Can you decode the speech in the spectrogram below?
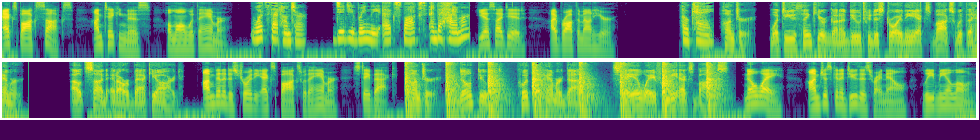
Xbox sucks. I'm taking this, along with the hammer. What's that, Hunter? Did you bring the Xbox and a hammer? Yes, I did. I brought them out here. Okay. Hunter, what do you think you're gonna do to destroy the Xbox with the hammer? Outside at our backyard. I'm gonna destroy the Xbox with a hammer. Stay back. Hunter, don't do it. Put that hammer down. Stay away from the Xbox. No way. I'm just gonna do this right now. Leave me alone.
